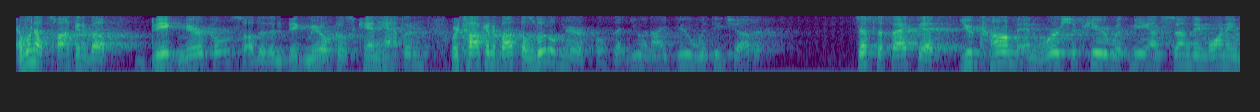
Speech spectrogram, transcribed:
And we're not talking about big miracles, other than big miracles can happen. We're talking about the little miracles that you and I do with each other. Just the fact that you come and worship here with me on Sunday morning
